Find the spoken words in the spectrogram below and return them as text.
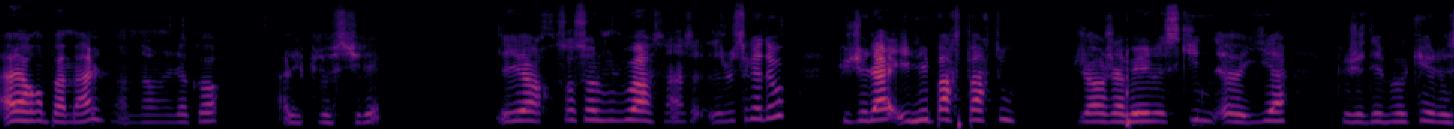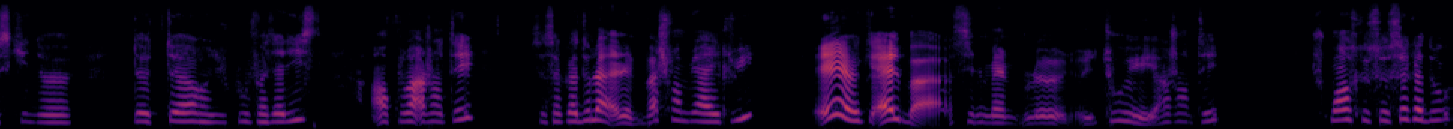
elle la rend pas mal. On est d'accord, elle est plutôt stylée. D'ailleurs, sans seul vouloir, c'est le sac à dos que j'ai là, il est partout. Genre, j'avais le skin euh, IA que j'ai débloqué, le skin euh, Thor, du coup, fataliste, en couleur argentée. Ce sac à dos là, elle est vachement bien avec lui. Et avec elle, bah, c'est le même bleu et tout, et argenté. Je pense que ce sac à dos,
